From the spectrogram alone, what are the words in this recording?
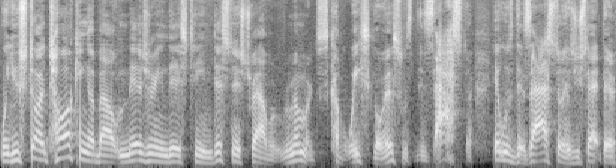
When you start talking about measuring this team, distance travel, remember just a couple weeks ago, this was disaster. It was disaster as you sat there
